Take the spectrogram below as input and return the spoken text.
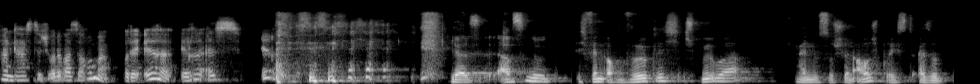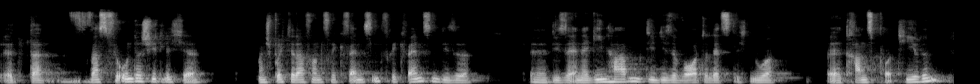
fantastisch oder was auch immer. Oder irre, irre ist irre. ja, absolut. Ich finde auch wirklich spürbar, wenn du es so schön aussprichst, also äh, da, was für unterschiedliche, man spricht ja davon Frequenzen, Frequenzen, diese, äh, diese Energien haben, die diese Worte letztlich nur äh, transportieren.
